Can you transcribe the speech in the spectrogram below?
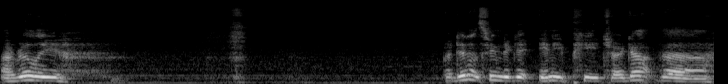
I really, I didn't seem to get any peach. I got the,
